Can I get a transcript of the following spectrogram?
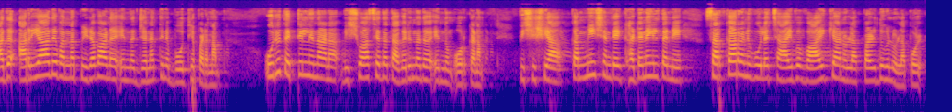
അത് അറിയാതെ വന്ന പിഴവാണ് എന്ന് ജനത്തിന് ബോധ്യപ്പെടണം. ഒരു തെറ്റിൽ നിന്നാണ് വിശ്വാസ്യത തകരുന്നത് എന്നും ഓർക്കണം. വിശിഷ്യ കമ്മീഷന്റെ ഘടനയിൽ തന്നെ സർക്കാർ അനുകൂല ചായ്വ് വായിക്കാനുള്ള പഴുതുകളുള്ളപ്പോൾ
